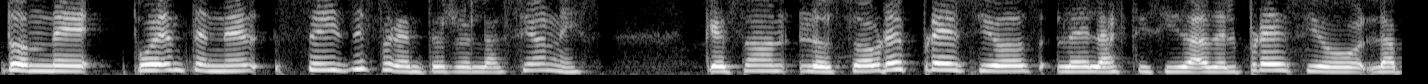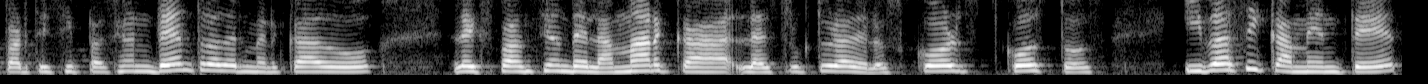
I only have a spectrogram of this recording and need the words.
donde pueden tener seis diferentes relaciones que son los sobreprecios, la elasticidad del precio, la participación dentro del mercado, la expansión de la marca, la estructura de los costos y básicamente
